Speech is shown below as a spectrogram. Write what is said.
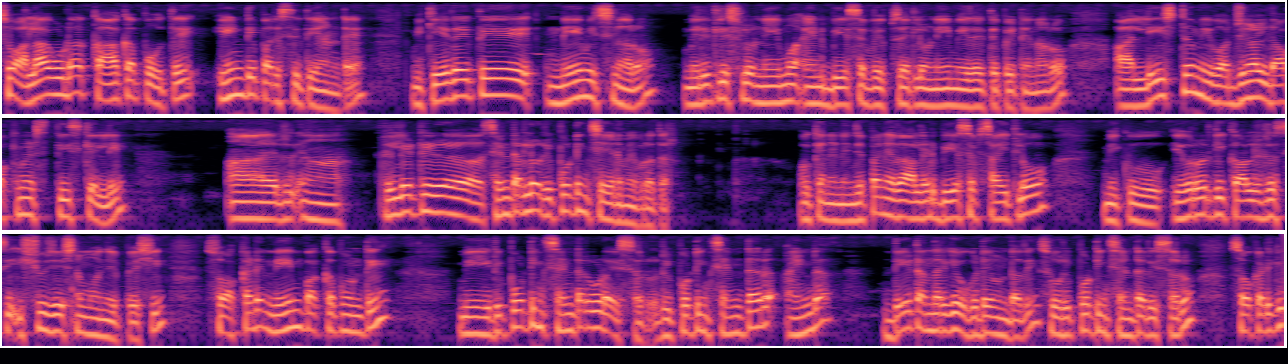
సో అలా కూడా కాకపోతే ఏంటి పరిస్థితి అంటే మీకు ఏదైతే నేమ్ ఇచ్చినారో మెరిట్ లిస్ట్లో నేమ్ అండ్ బీఎస్ఎఫ్ వెబ్సైట్లో నేమ్ ఏదైతే పెట్టినారో ఆ లిస్ట్ మీ ఒరిజినల్ డాక్యుమెంట్స్ తీసుకెళ్ళి రిలేటెడ్ సెంటర్లో రిపోర్టింగ్ చేయడమే బ్రదర్. ఓకేనా? నేను చెప్పాను కదా ఆల్రెడీ బీఎస్ఎఫ్ సైట్లో మీకు ఎవరెవరికి కాల్ లెటర్స్ ఇష్యూ చేసినాము అని చెప్పేసి. సో అక్కడే నేమ్ పక్క ఉంటే మీ రిపోర్టింగ్ సెంటర్ కూడా ఇస్తారు. రిపోర్టింగ్ సెంటర్ అండ్ డేట్ అందరికీ ఒకటే ఉంటుంది. సో రిపోర్టింగ్ సెంటర్ ఇస్తారు. సో అక్కడికి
